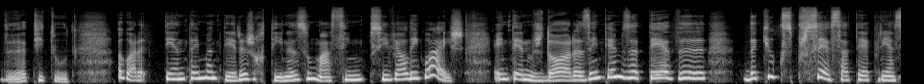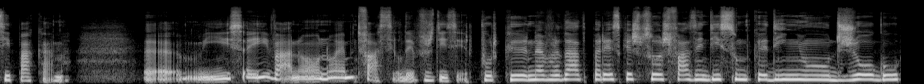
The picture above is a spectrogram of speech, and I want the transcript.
de atitude. Agora, tentem manter as rotinas o máximo possível iguais, em termos de horas, em termos até de, daquilo que se processa até a criança ir para a cama. Uh, e isso aí vá, não, não é muito fácil, devo-vos dizer, porque na verdade parece que as pessoas fazem disso um bocadinho de jogo.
